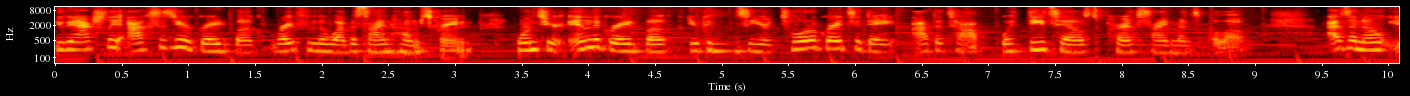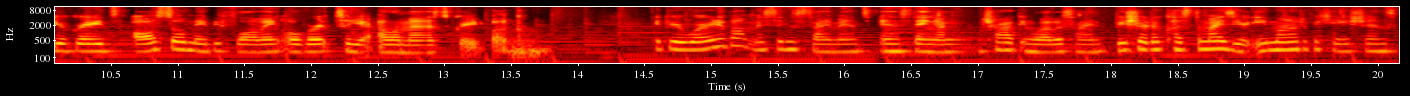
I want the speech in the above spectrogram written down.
You can actually access your gradebook right from the WebAssign home screen. Once you're in the gradebook, you can see your total grade to date at the top with details per assignments below. As a note, your grades also may be flowing over to your LMS gradebook. If you're worried about missing assignments and staying on track in WebAssign, be sure to customize your email notifications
